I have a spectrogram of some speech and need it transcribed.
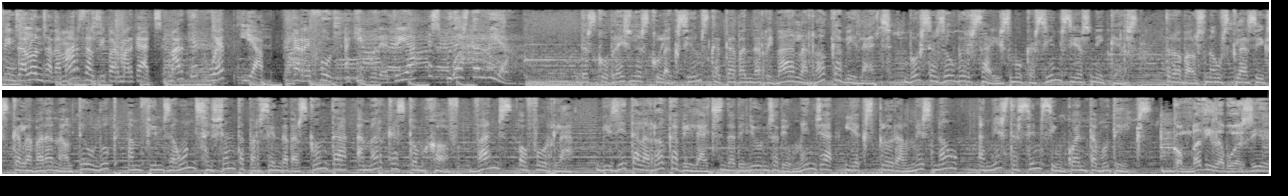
Fins a l'11 de març als hipermercats, Market, Web i App. Carrefour, aquí poder triar és poder estalviar. Descobreix les col·leccions que acaben d'arribar a la Roca Village. Bosses oversize, mocassins i sneakers. Troba els nous clàssics que elevaran el teu look amb fins a un 60% de descompte a marques com Hoff, Vans o Furla. Visita la Roca Village de dilluns a diumenge i explora el més nou a més de 150 botics. Com va dir Lavoisier,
